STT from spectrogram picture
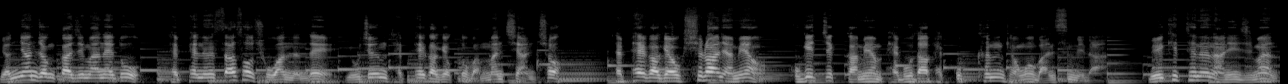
몇 년 전까지만 해도 대패는 싸서 좋았는데 요즘 대패 가격도 만만치 않죠? 대패 가격 실화냐며 고깃집 가면 배보다 배꼽 큰 경우 많습니다. 밀키트는 아니지만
